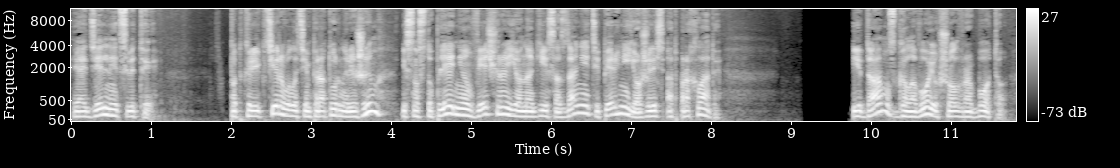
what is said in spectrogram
и отдельные цветы. Подкорректировала температурный режим, и с наступлением вечера ее ноги и создания теперь не ежились от прохлады. И дам с головой ушел в работу —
